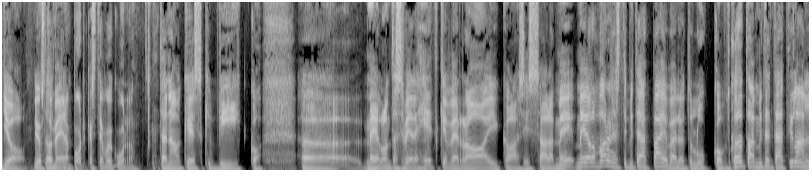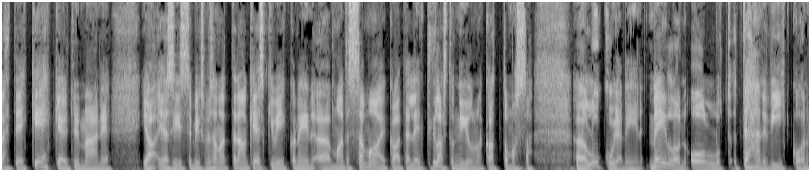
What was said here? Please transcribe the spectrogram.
Joo. Josta totta. meidän podcastia voi kuunnella. Tänään on keskiviikko. Öö, meillä on tässä vielä hetken verran aikaa siis saada. Me, me ei olla varsinaisesti mitään päivää löyty lukkoon, mutta katsotaan, miten tämä tilanne lähtee kehkeytymään. Ja, ja, ja siis se, miksi mä sanoin, että tänään on keskiviikko, niin öö, mä oon tässä samaan aikaan tälleen tilastoniilona katsomassa öö, lukuja, niin meillä on ollut tähän viikkoon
